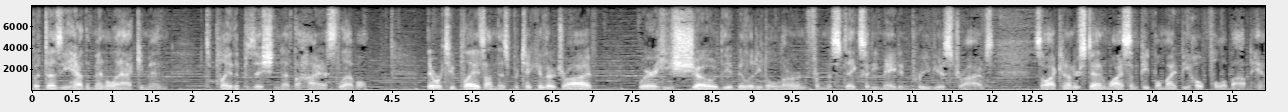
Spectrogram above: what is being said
but does he have the mental acumen to play the position at the highest level? There were two plays on this particular drive where he showed the ability to learn from mistakes that he made in previous drives. So I can understand why some people might be hopeful about him.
